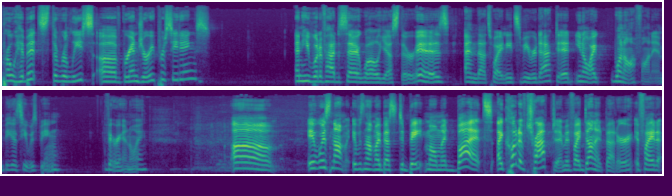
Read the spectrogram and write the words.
prohibits the release of grand jury proceedings? And he would have had to say, well, yes, there is, and that's why it needs to be redacted. You know, I went off on him because he was being very annoying. Um, it was not it was not my best debate moment, but I could have trapped him if I'd done it better. If I'd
